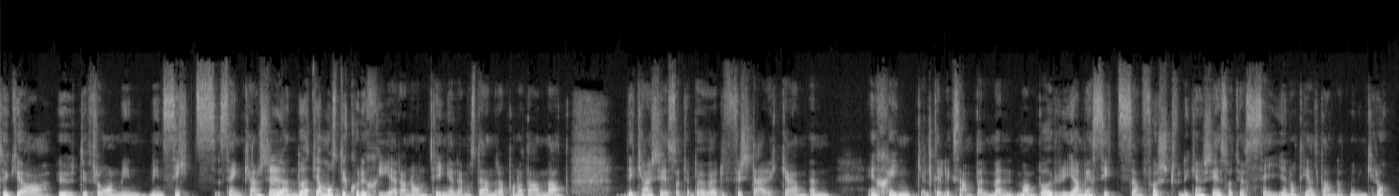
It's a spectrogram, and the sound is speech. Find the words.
tycker jag, utifrån min, min sits. Sen kanske det är ändå att jag måste korrigera någonting eller jag måste ändra på något annat. Det kanske är så att jag behöver förstärka en, en skänkel till exempel. Men man börjar med sitsen först för det kanske är så att jag säger något helt annat med min kropp.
